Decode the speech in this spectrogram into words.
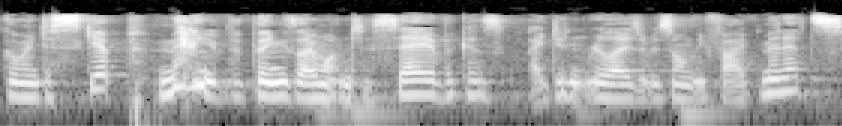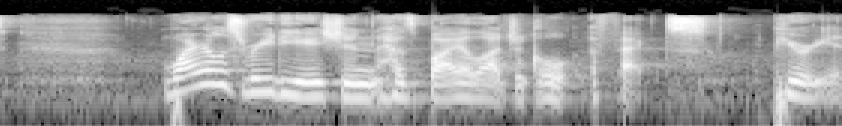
going to skip many of the things I wanted to say because I didn't realize it was only five minutes. Wireless radiation has biological effects, period.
